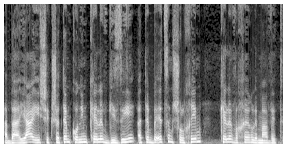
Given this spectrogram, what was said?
הבעיה היא שכשאתם קונים כלב גזעי, אתם בעצם שולחים כלב אחר למוות.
